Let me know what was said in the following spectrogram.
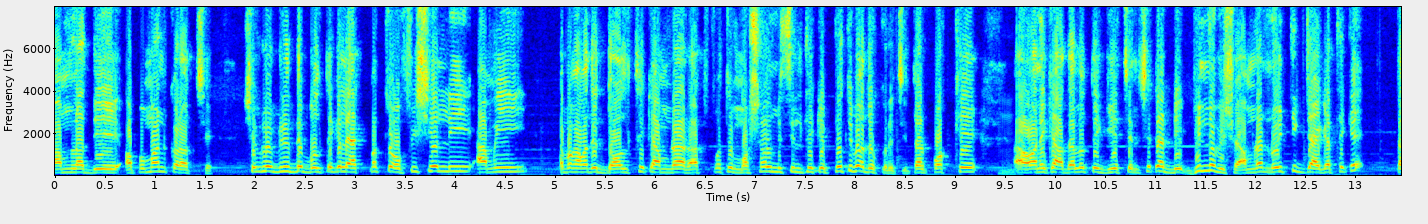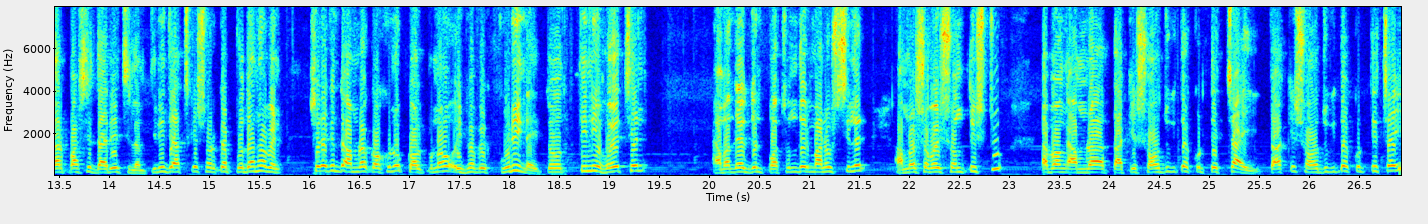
মামলা দিয়ে অপমান করা হচ্ছে, সেগুলোর বিরুদ্ধে বলতে গেলে একমাত্র অফিসিয়ালি আমি এবং আমাদের দল থেকে আমরা রাজপথে মশাল মিছিল থেকে প্রতিবাদও করেছি। তার পক্ষে অনেকে আদালতে গিয়েছেন, সেটা ভিন্ন বিষয়। আমরা নৈতিক জায়গা থেকে তার পাশে দাঁড়িয়েছিলাম। তিনি যে আজকে সরকার প্রধান হবেন, সেটা কিন্তু আমরা কখনো কল্পনাও ওইভাবে করি নাই। তো তিনি হয়েছেন, আমাদের একজন পছন্দের মানুষ ছিলেন, আমরা সবাই সন্তুষ্ট, এবং আমরা তাকে সহযোগিতা করতে চাই, তাকে সহযোগিতা করতে চাই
